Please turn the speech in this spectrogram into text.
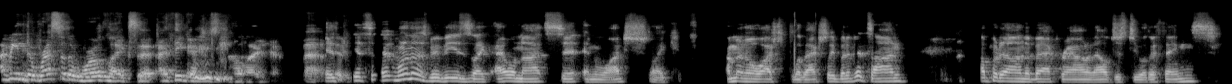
I mean, the rest of the world likes it. I think I just don't like it. It's, it's one of those movies like I will not sit and watch. Like I'm gonna watch Love Actually, but if it's on, I'll put it on in the background and I'll just do other things.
